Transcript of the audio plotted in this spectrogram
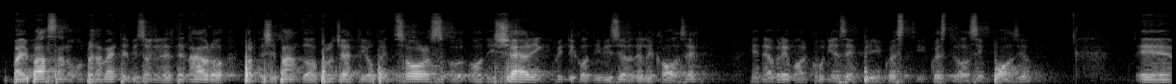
bypassano completamente il bisogno del denaro partecipando a progetti open source o, o di sharing, quindi condivisione delle cose, e ne avremo alcuni esempi in, quest, in questo simposio. E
